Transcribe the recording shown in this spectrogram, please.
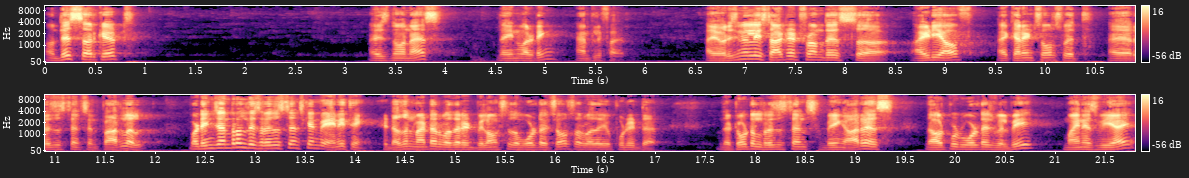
Now, this circuit is known as the inverting amplifier. I originally started from this uh, idea of a current source with a resistance in parallel, but in general this resistance can be anything. It does not matter whether it belongs to the voltage source or whether you put it there. The total resistance being R s, the output voltage will be minus V i,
